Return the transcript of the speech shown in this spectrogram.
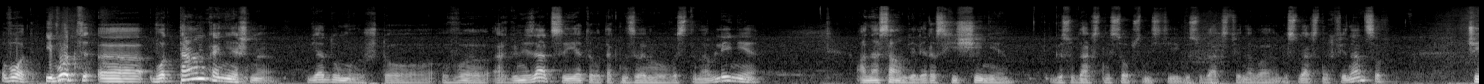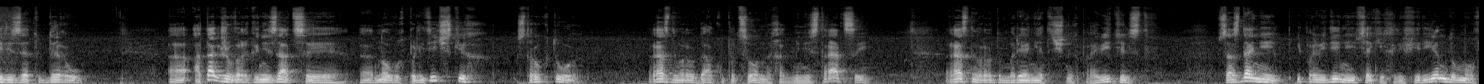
Вот. И вот, э, вот там, конечно, я думаю, что в организации этого так называемого восстановления, а на самом деле расхищения государственной собственности и государственного, государственных финансов через эту дыру, э, а также в организации э, новых политических структур, разного рода оккупационных администраций, разного рода марионеточных правительств, в создании и проведении всяких референдумов,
